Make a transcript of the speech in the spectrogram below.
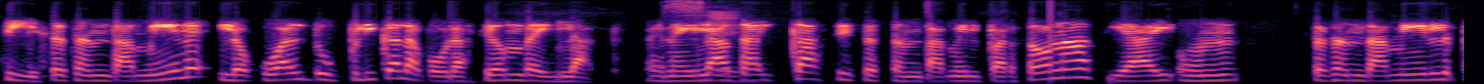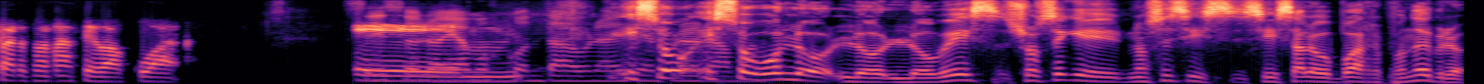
sí, 60.000, lo cual duplica la población de Eilat. En Eilat hay casi 60.000 personas y hay un 60.000 personas evacuadas. Sí, eso lo habíamos em, contado una vez. Eso, eso vos lo, lo, ves, yo sé que, no sé si, si es algo que puedas responder, pero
